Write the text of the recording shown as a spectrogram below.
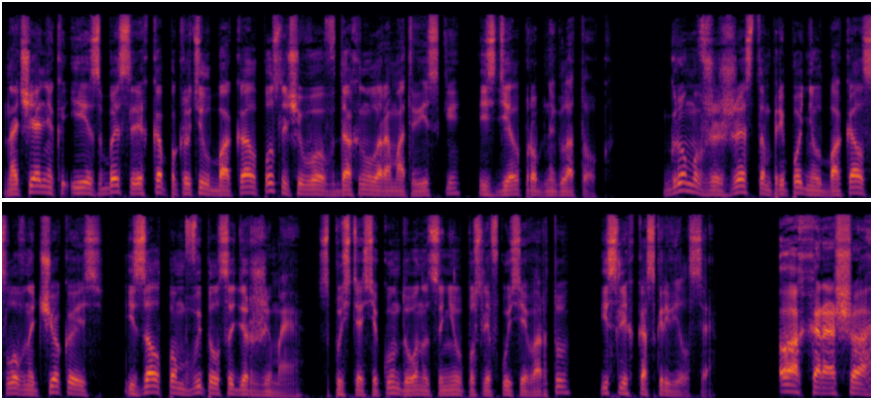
начальник ИСБ слегка покрутил бокал, после чего вдохнул аромат виски и сделал пробный глоток. Громов же жестом приподнял бокал, словно чокаясь, и залпом выпил содержимое. Спустя секунду он оценил послевкусие во рту и слегка скривился. «Ох, хорошо,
